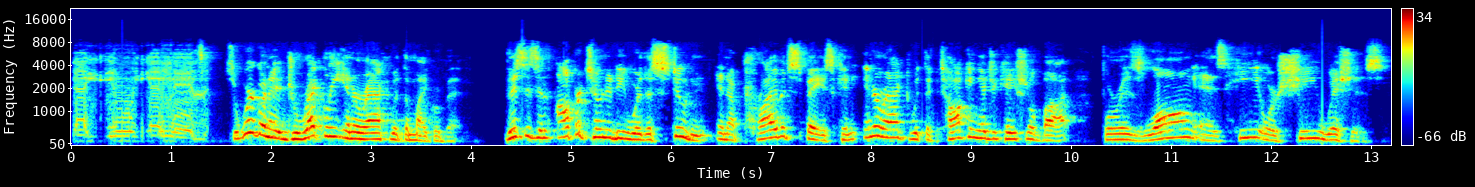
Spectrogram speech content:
Thank you, Kevin. So we're going to directly interact with the micro:bit. This is an opportunity where the student in a private space can interact with the talking educational bot for as long as he or she wishes.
